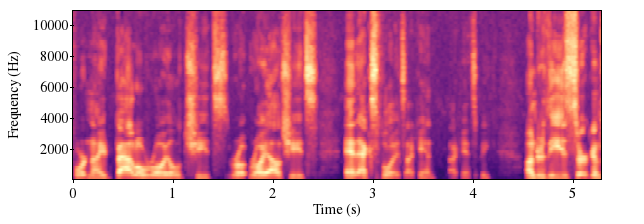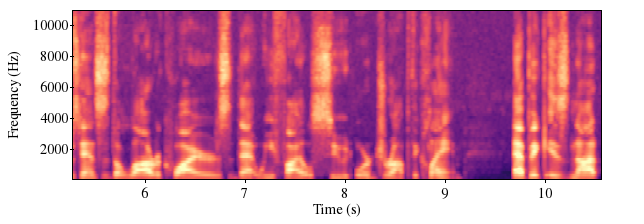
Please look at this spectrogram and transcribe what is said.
Fortnite battle royal cheats, ro- royale cheats, and exploits. I can't, I can't speak. Under these circumstances, the law requires that we file suit or drop the claim. Epic is not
